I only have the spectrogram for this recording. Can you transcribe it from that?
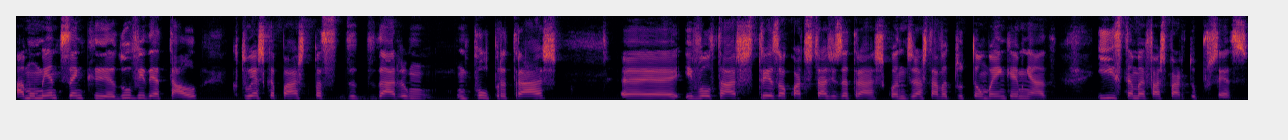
há momentos em que a dúvida é tal que tu és capaz de, de, dar um, um pulo para trás uh, e voltares três ou quatro estágios atrás, quando já estava tudo tão bem encaminhado. E isso também faz parte do processo.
